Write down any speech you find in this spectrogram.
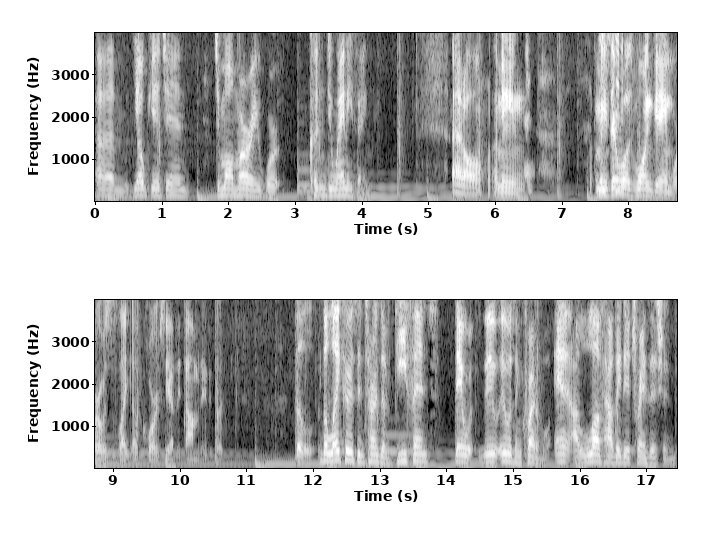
Um, Jokic and Jamal Murray were couldn't do anything. at all. I mean, I mean, This there was one game where it was like, of course, yeah, they dominated, but the the Lakers in terms of defense, they were it was incredible, and I love how they did transition.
